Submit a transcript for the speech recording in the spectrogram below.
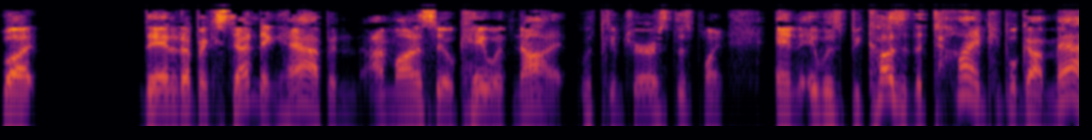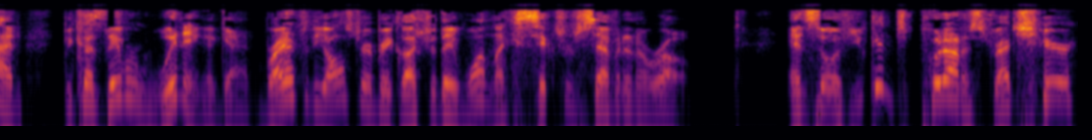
but they ended up extending Happ, and I'm honestly okay with not with Contreras at this point. And it was because at the time people got mad because they were winning again. Right after the All Star break last year, they won like six or seven in a row. And so if you can put on a stretch here,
